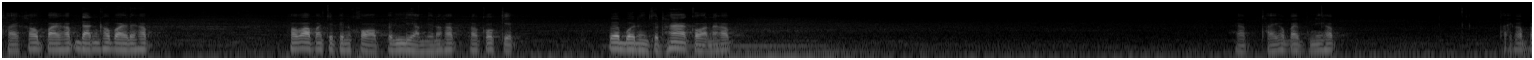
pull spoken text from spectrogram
ไถเข้าไปครับดันเข้าไปเลยครับ เพราะว่ามันจะเป็นขอบเป็นเหลี่ยมอยู่นะครับ เราก็เก็บด้วยเบอร์ 1.5 ก่อนนะครับ ครับไถเข้าไปแบบนี้ครับไถเข้าไป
